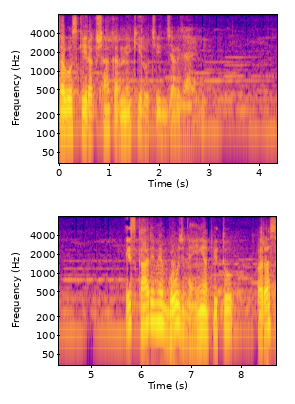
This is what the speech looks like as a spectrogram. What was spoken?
तब उसकी रक्षा करने की रुचि जग जाएगी। इस कार्य में बोझ नहीं, अपितु रस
